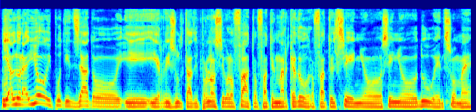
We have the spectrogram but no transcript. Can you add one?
Io- allora, io ho ipotizzato i- il risultato, il pronostico l'ho fatto, ho fatto il marcatore, ho fatto il segno, segno 2, insomma. eh.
